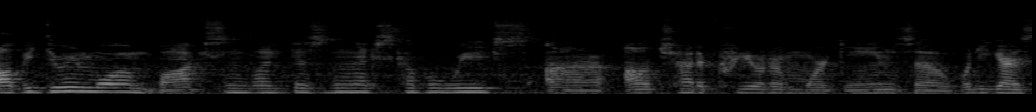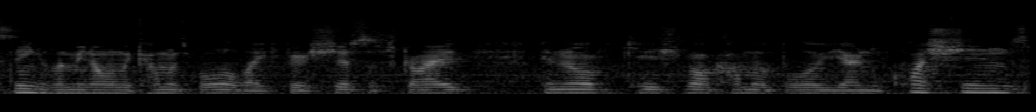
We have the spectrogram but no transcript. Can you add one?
I'll be doing more unboxings like this in the next couple weeks. Uh, I'll try to pre-order more games. Uh, what do you guys think? Let me know in the comments below. Like, fair, share, subscribe, hit the notification bell, comment below if you have any questions.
